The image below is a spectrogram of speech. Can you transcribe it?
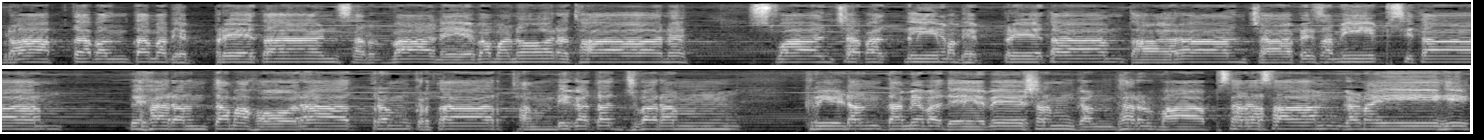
प्राप्तवन्तमभिप्रेतान् सर्वानेव मनोरथान्। स्वाम् च पत्नीमभिप्रेताम् ताराम् चापि समीप्सिताम्। विहरन्तमहोरात्रम् कृतार्थम् विगतज्वरम्। क्रीडन्तमिव देवेशम् गन्धर्वाप्सरसाम् गणैः।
